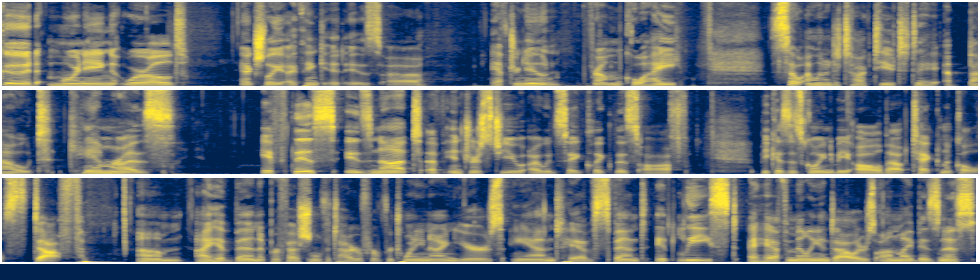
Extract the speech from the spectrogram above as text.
Good morning, world. Actually, I think it is uh, afternoon from Kauai. So, I wanted to talk to you today about cameras. If this is not of interest to you, I would say click this off because it's going to be all about technical stuff. Um, I have been a professional photographer for 29 years and have spent at least a half a million dollars on my business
